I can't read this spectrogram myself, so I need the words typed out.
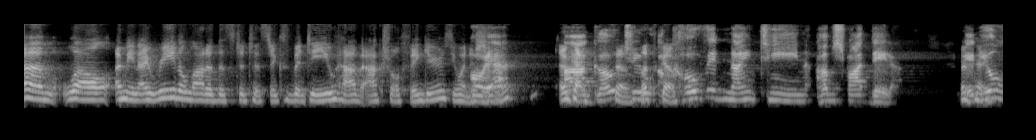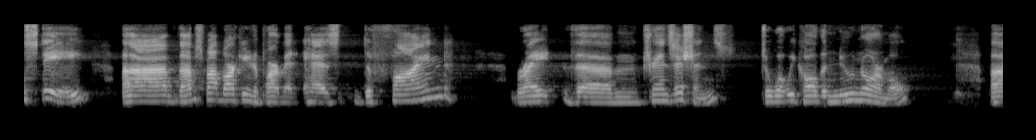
Um, well, I mean, I read a lot of the statistics, but do you have actual figures you want to oh, share? Yeah. Okay, uh, go so to go. COVID 19 HubSpot data, okay. and you'll see uh, the HubSpot marketing department has defined right the um, transitions to what we call the new normal uh,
